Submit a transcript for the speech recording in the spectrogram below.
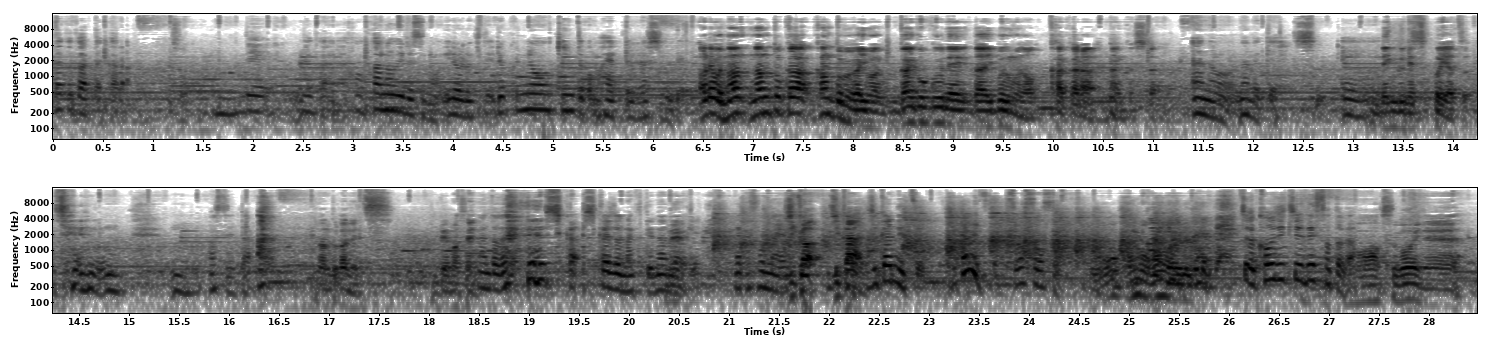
暖かかったからでなんか他のウイルスもいろいろ来て緑尿菌とかも流行ってるらしいんで。あれはなんなんとか監督が今外国で大ブームの「か」からなんかした。あのなんだっけしえー。デング熱っぽいやつ。うんうん忘れた。なんとか熱出ません。なんとか 鹿鹿じゃなくてなんだっけ、ね。なんかそんなやつ。自家自家。自家熱。自家熱。そうそうそう。お今後今後入れる。ちょっと工事中です外が。はああすごいね。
